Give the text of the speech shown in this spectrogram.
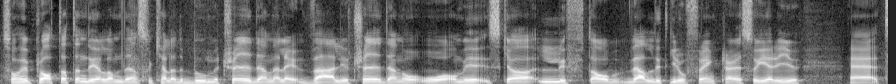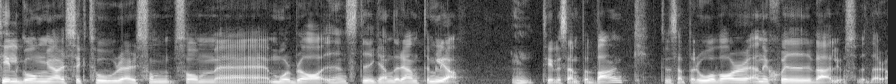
så har vi pratat en del om den så kallade boomer-traden eller value-traden. Och, och om vi ska lyfta och väldigt grovt förenkla det så är det ju eh, tillgångar, sektorer som, som eh, mår bra i en stigande räntemiljö. Mm. Till exempel bank, till exempel råvaror, energi, value och så vidare.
